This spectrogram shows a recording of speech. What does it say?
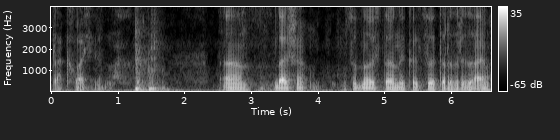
Так, хватит, я думаю. А, дальше с одной стороны кольцо это разрезаю.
